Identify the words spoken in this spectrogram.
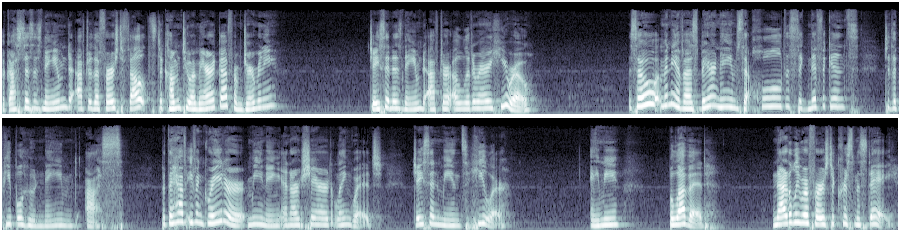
Augustus is named after the first Felts to come to America from Germany. Jason is named after a literary hero. So many of us bear names that hold significance to the people who named us, but they have even greater meaning in our shared language. Jason means healer, Amy, beloved. Natalie refers to Christmas Day.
